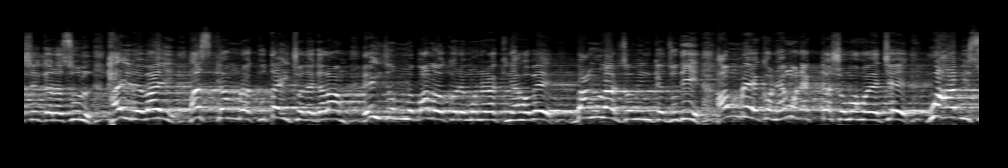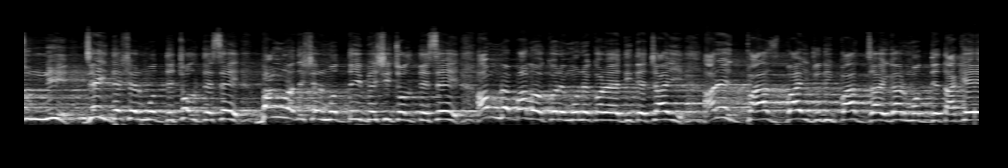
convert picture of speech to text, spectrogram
আশেকে রসুল হাই রে ভাই, আজকে আমরা কোথায় চলে গেলাম? এই জন্য ভালো করে মনে রাখতে হবে, বাংলার জমিনকে যদি আমরা এখন এমন একটা সময় হয়েছে, ওয়াহাবি সুন্নি যেই দেশের মধ্যে চলতেছে, বাংলাদেশের মধ্যেই বেশি চলতেছে, আমরা ভালো করে মনে করে দিতে চাই, আরে পাঁচ ভাই যদি পাঁচ জায়গার মধ্যে থাকে,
